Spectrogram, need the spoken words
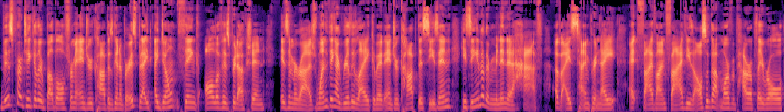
This particular bubble from Andrew Copp is going to burst, but I, I don't think all of his production is a mirage. One thing I really like about Andrew Copp this season, he's seeing another minute and a half of ice time per night at five on five. He's also got more of a power play role.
